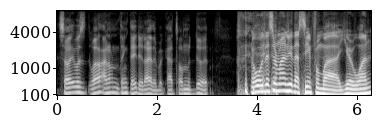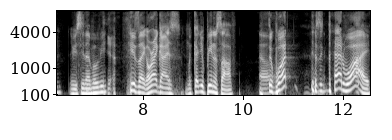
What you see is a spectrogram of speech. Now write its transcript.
So it was. Well, I don't think they did either, but God told them to do it. No, well, this reminds me of that scene from uh, Year One. Have you seen that movie? Yeah. He's like, "All right, guys, I'm gonna cut your penis off." Oh. Like, what? He's like, Dad, why?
